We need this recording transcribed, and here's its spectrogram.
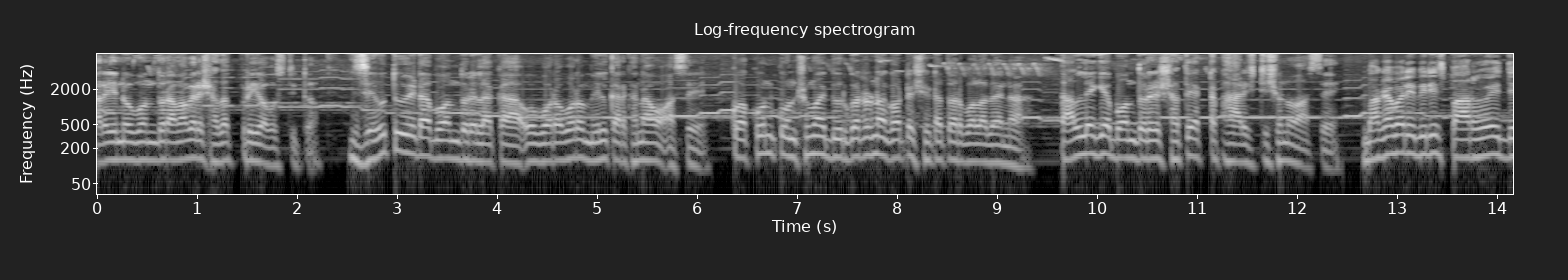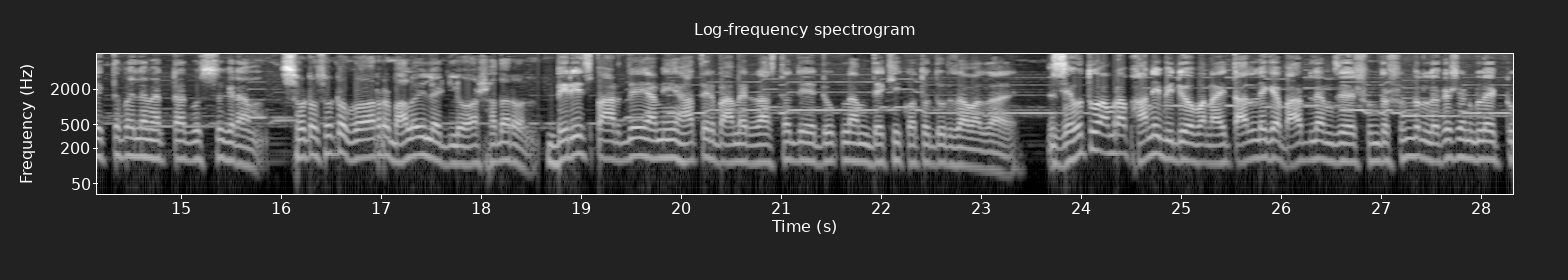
আর এই নৌবন্দর আমাগরে সাদাতপুরেই অবস্থিত। যেহেতু এটা বন্দর এলাকা ও বড় বড় মিল কারখানাও আছে, কখন কোন সময় দুর্ঘটনা ঘটে সেটা তো আর বলা যায় না। তার লেগে বন্দরের সাথে একটা ফায়ার স্টেশনও আছে। বাগাবাড়ি ব্রিজ পার হয়ে দেখতে পাইলাম একটা গুচ্ছ গ্রাম ছোট ছোট ঘর, ভালোই লাগল, অসাধারণ। ব্রিজ পার দিয়ে আমি হাতের বামের রাস্তা দিয়ে ঢুকলাম, দেখি কত দূর যাওয়া যায়। যেহেতু আমরা ফানি ভিডিও বানাই, তার লেগে ভাবলাম যে সুন্দর সুন্দর লোকেশনগুলো একটু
